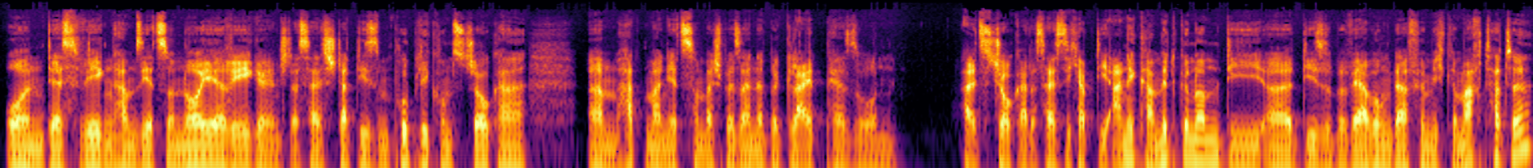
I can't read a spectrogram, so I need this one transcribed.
Und deswegen haben sie jetzt so neue Regeln. Das heißt, statt diesem Publikumsjoker ähm, hat man jetzt zum Beispiel seine Begleitperson als Joker. Das heißt, ich habe die Annika mitgenommen, die äh, diese Bewerbung da für mich gemacht hatte.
